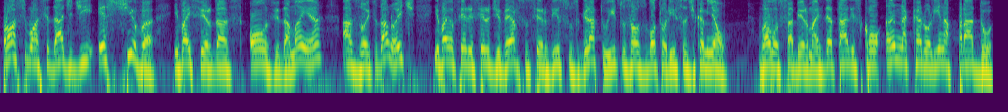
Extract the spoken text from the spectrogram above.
próximo à cidade de Estiva, e vai ser das 11 da manhã às 8 da noite e vai oferecer diversos serviços gratuitos aos motoristas de caminhão. Vamos saber mais detalhes com Ana Carolina Prado.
